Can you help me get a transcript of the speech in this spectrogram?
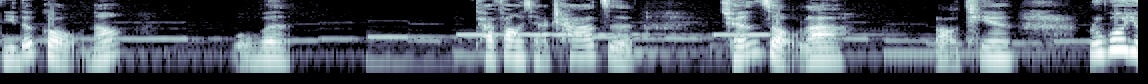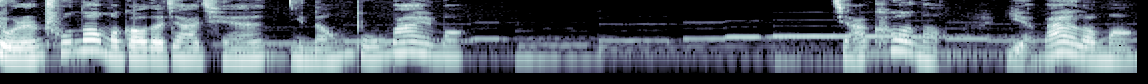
你的狗呢？我问。他放下叉子，全走了。老天，如果有人出那么高的价钱，你能不卖吗？夹克呢？也卖了吗？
